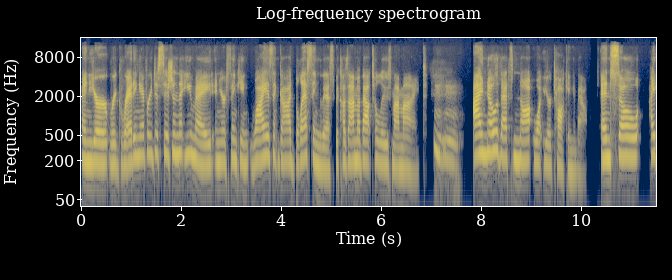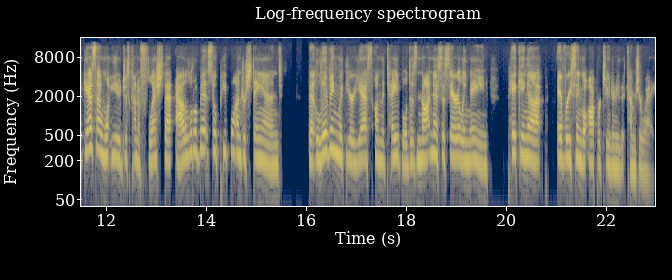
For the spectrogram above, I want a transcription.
and you're regretting every decision that you made and you're thinking, why isn't God blessing this? Because I'm about to lose my mind. Mm-hmm. I know that's not what you're talking about. And so I guess I want you to just kind of flesh that out a little bit so people understand that living with your yes on the table does not necessarily mean picking up every single opportunity that comes your way.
